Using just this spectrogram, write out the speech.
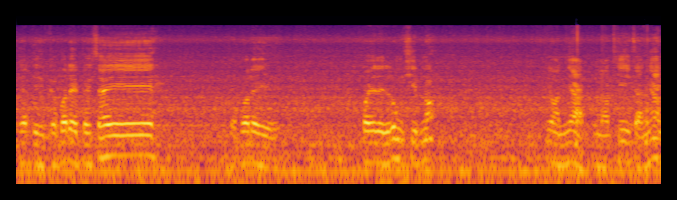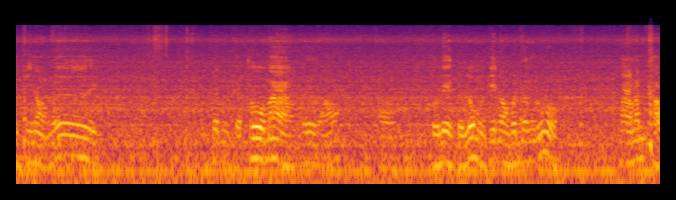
แย่ติก็บ่ได้ไปใส่ก็บ่ได้คอยได้ลงคลิปเนาะย้อนยากหน้าที่การงานพี่น้องเอ้ยเพิ่นก็โทรมาเออเอาเอาตัวเลขไปลงพี่น้องเพิ่นเบิ่งรู้หน้ามันเข้า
